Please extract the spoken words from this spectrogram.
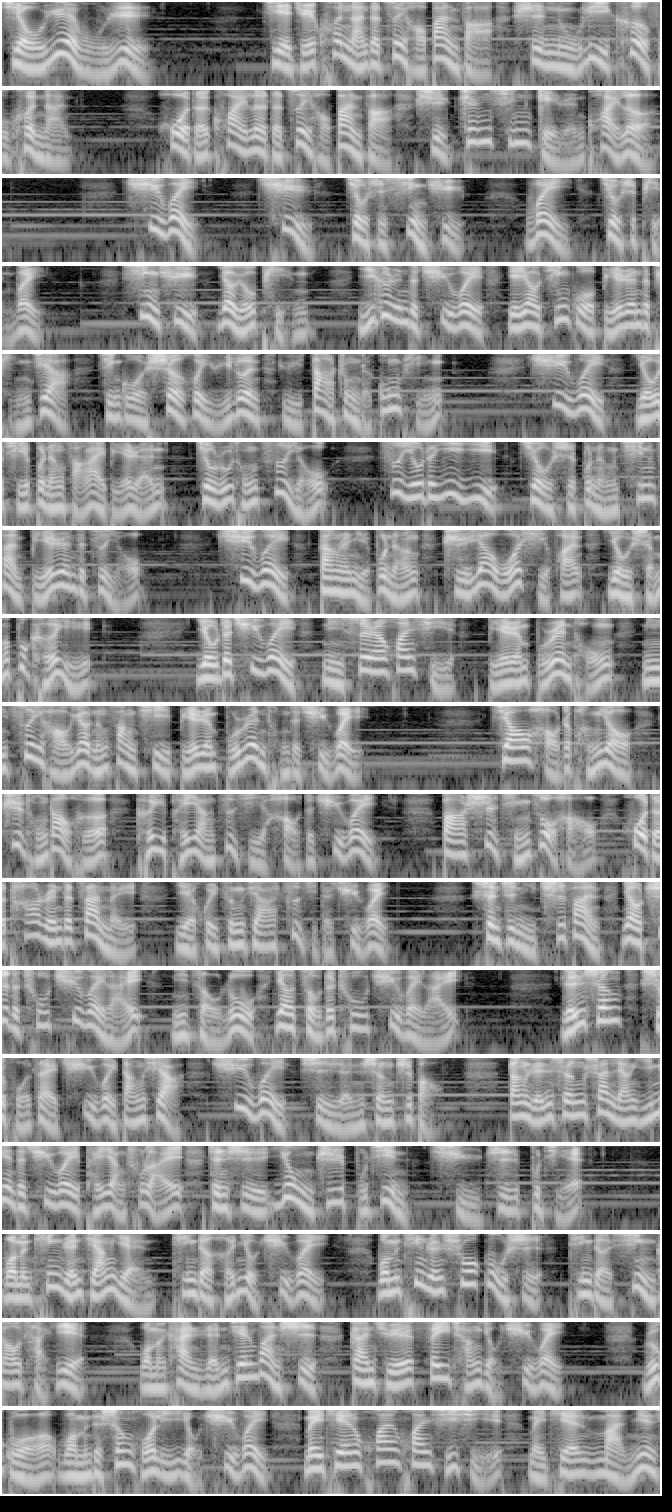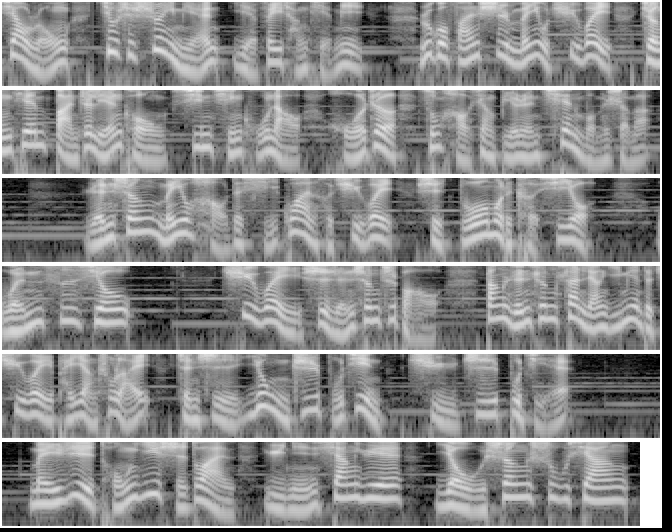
九月五日，解决困难的最好办法是努力克服困难；获得快乐的最好办法是真心给人快乐。趣味，趣就是兴趣，味就是品味。兴趣要有品，一个人的趣味也要经过别人的评价，经过社会舆论与大众的公平。趣味尤其不能妨碍别人，就如同自由。自由的意义就是不能侵犯别人的自由。趣味当然也不能只要我喜欢，有什么不可以？有的趣味你虽然欢喜，别人不认同，你最好要能放弃别人不认同的趣味。交好的朋友，志同道合，可以培养自己好的趣味。把事情做好，获得他人的赞美，也会增加自己的趣味。甚至你吃饭要吃得出趣味来，你走路要走得出趣味来。人生是活在趣味当下，趣味是人生之宝。当人生善良一面的趣味培养出来，真是用之不尽，取之不竭。我们听人讲演，听得很有趣味。我们听人说故事，听得兴高采烈；我们看人间万事，感觉非常有趣味。如果我们的生活里有趣味，每天欢欢喜喜，每天满面笑容，就是睡眠也非常甜蜜。如果凡事没有趣味，整天板着脸孔，心情苦恼，活着总好像别人欠我们什么。人生没有好的习惯和趣味，是多么的可惜哦。文思修。趣味是人生之宝，当人生善良一面的趣味培养出来，真是用之不尽，取之不竭。每日同一时段与您相约有声书香。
